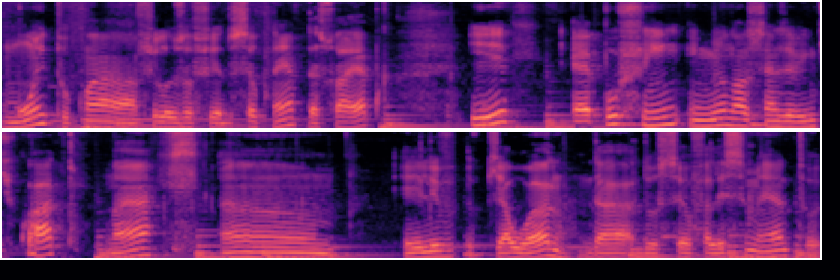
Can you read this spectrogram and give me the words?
muito com a filosofia do seu tempo, da sua época. E é por fim, em 1924, né, ele, que é o ano da, do seu falecimento,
